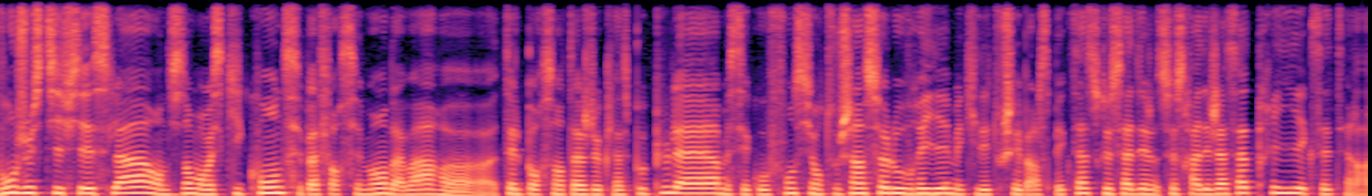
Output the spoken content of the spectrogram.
vont justifier cela en disant bon, mais ce qui compte, c'est pas forcément d'avoir tel pourcentage de classes populaires, mais c'est qu'au fond, si on touche un seul ouvrier, mais qu'il est touché par le spectacle, que ça, ce sera déjà ça de prix, etc.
